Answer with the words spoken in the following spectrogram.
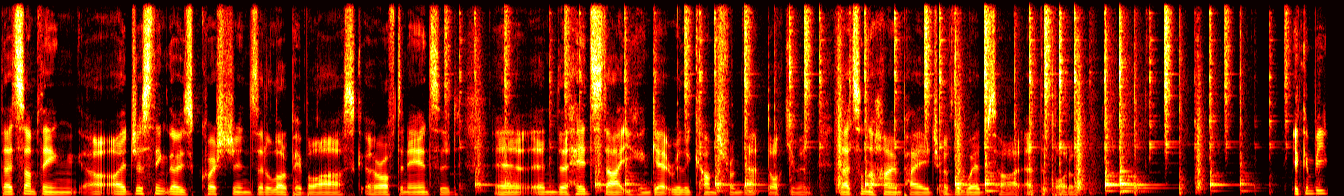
that's something I just think those questions that a lot of people ask are often answered, uh, and the head start you can get really comes from that document. That's on the homepage of the website at the bottom. It can be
